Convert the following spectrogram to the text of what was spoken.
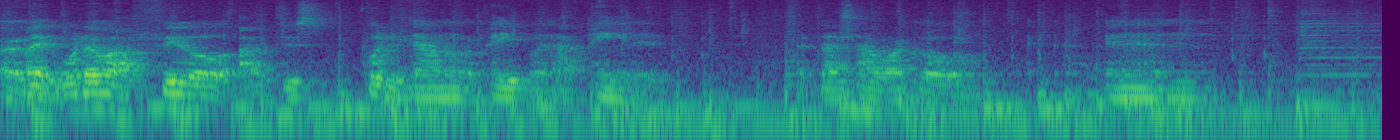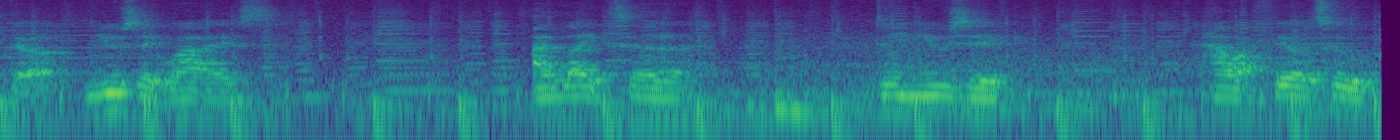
I- Like whatever I feel, I just put it down on the paper and I paint it. Like that's how I go. And music wise, I like to do music how I feel too.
